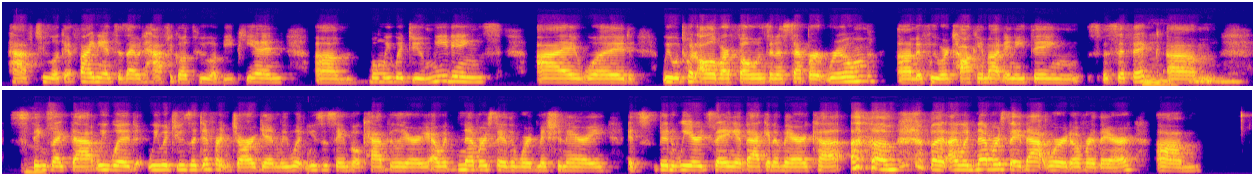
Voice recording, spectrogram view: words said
have to look at finances, I would have to go through a VPN. Um, when we would do meetings, I would we would put all of our phones in a separate room. Um, if we were talking about anything specific, mm. um, mm. things like that, we would we would use a different jargon. We wouldn't use the same vocabulary. I would never say the word missionary. It's been weird saying it back in America, um, but I would never say that word over there. Um,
